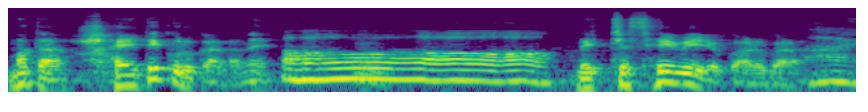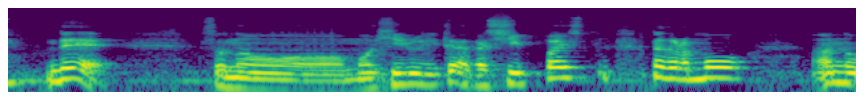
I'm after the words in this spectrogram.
また生えてくるからね。ああめっちゃ生命力あるから。はい。でそのもう昼以下やから失敗してだからもうあの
